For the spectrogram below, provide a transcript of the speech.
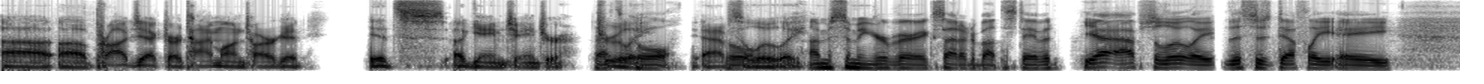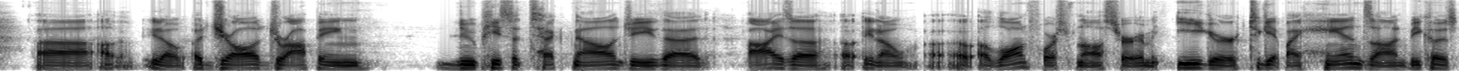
uh, uh, project, our time on target. It's a game changer. That's truly. Cool. Absolutely. Cool. I'm assuming you're very excited about this, David. Yeah, absolutely. This is definitely a, uh, a you know, a jaw dropping new piece of technology that I, as a, a you know a, a, law enforcement officer, am eager to get my hands on because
